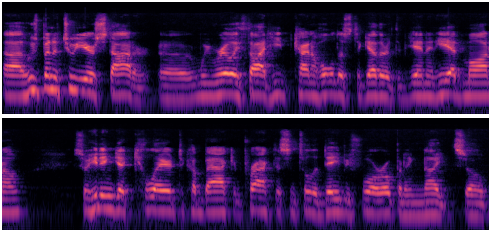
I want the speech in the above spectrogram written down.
uh, who's been a two-year starter. Uh, we really thought he'd kind of hold us together at the beginning. He had mono, so he didn't get cleared to come back and practice until the day before opening night. So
